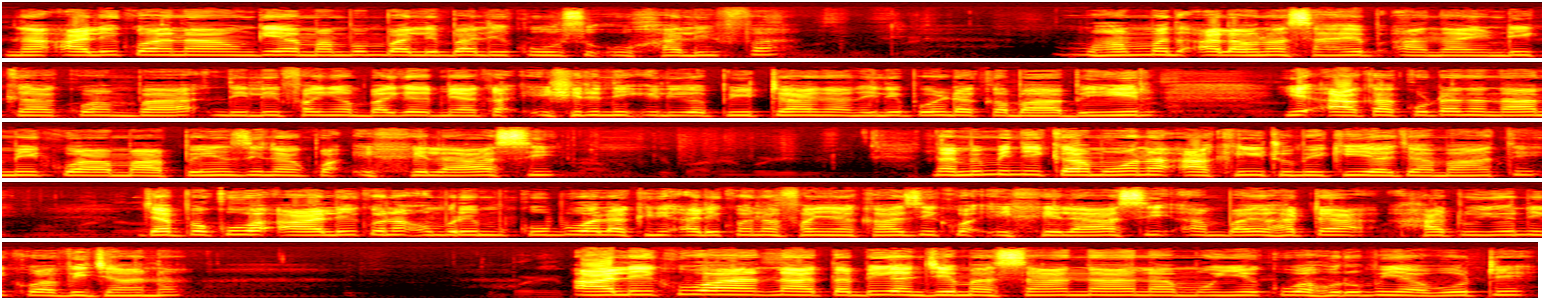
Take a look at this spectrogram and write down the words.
na alikuwa anaongea mambo mbalimbali kuhusu ukhalifa muhammad alauna saheb anaandika kwamba nilifanya bagia miaka ishirini iliyopita na nilipoenda kababir ye akakutana nami kwa mapenzi na kwa ikhilasi na mimi nikamwona akiitumikia jamaati. Japokuwa alikuwa na umri mkubwa lakini alikuwa anafanya kazi kwa ikhilasi ambayo hata hatuyoni kwa vijana. Alikuwa na tabia njema sana na mwenye kuwa hurumia wote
